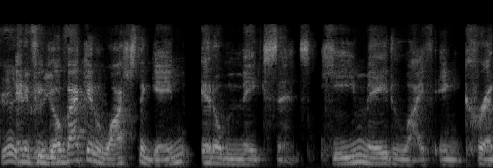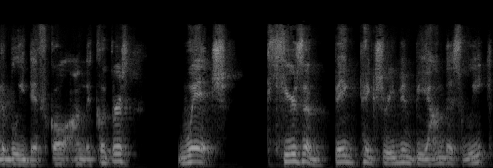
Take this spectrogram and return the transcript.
Good. And if you go back and watch the game, it'll make sense. He made life incredibly difficult on the Clippers, which here's a big picture, even beyond this week.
